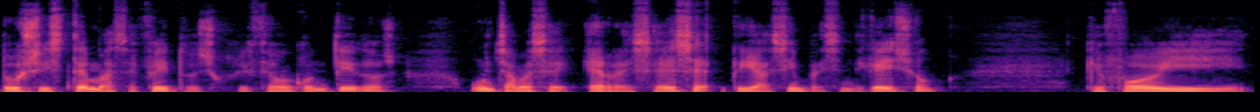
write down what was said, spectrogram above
dous sistemas e de suscripción a contidos, un chamase RSS, Real Simple Syndication, que foi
